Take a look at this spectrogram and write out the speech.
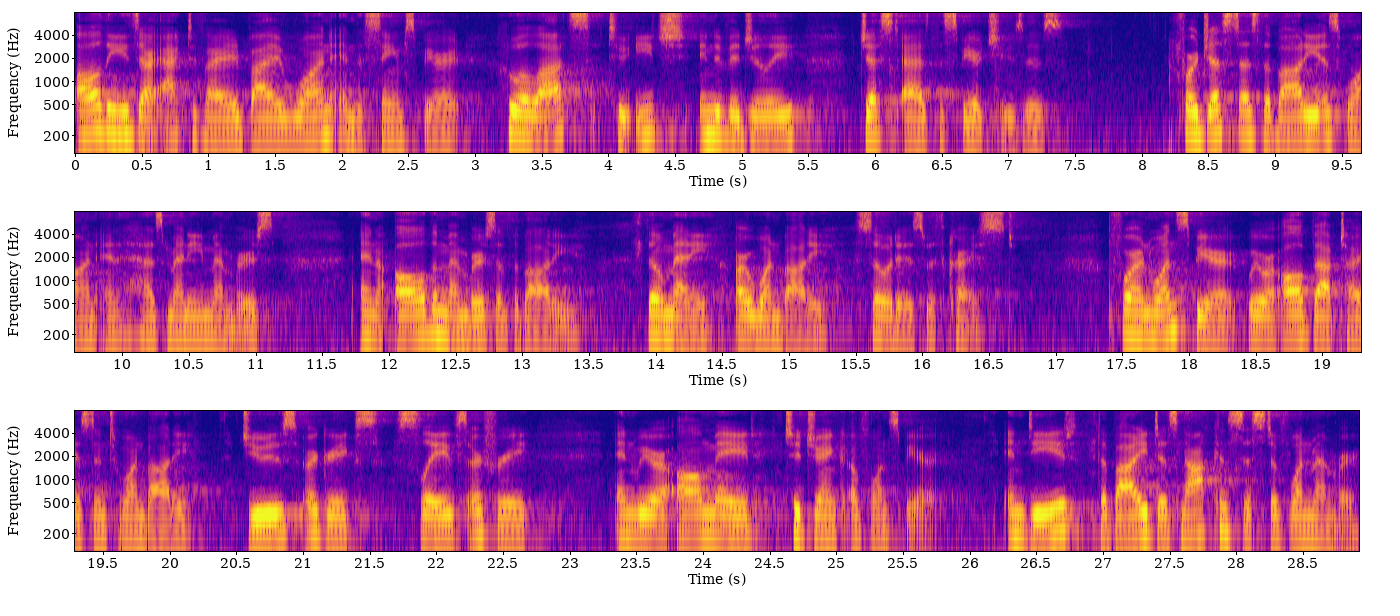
All these are activated by one and the same Spirit, who allots to each individually just as the Spirit chooses. For just as the body is one and has many members, and all the members of the body, though many, are one body, so it is with Christ. For in one Spirit we were all baptized into one body, Jews or Greeks, slaves or free, and we are all made to drink of one Spirit. Indeed, the body does not consist of one member,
